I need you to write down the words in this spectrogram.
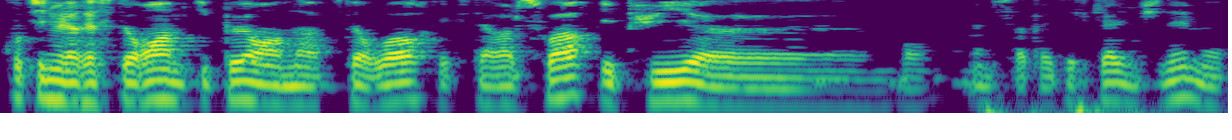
continuer le restaurant un petit peu en after work, etc. le soir. Et puis, bon, même si ça n'a pas été le cas in fine, mais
